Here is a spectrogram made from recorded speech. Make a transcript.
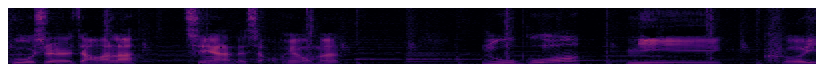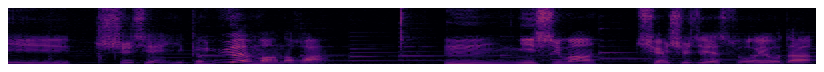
故事讲完了，亲爱的小朋友们，如果你可以实现一个愿望的话，嗯，你希望全世界所有的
